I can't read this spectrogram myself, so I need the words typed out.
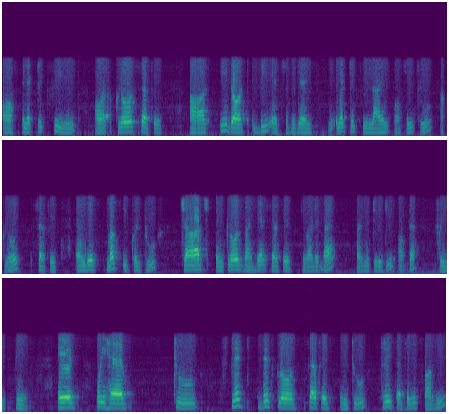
of electric field or a closed surface or E dot ds represents the electric field line passing through a closed surface and this must equal to charge enclosed by that surface divided by permittivity of the free space. As we have to split this closed surface into three surfaces for the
